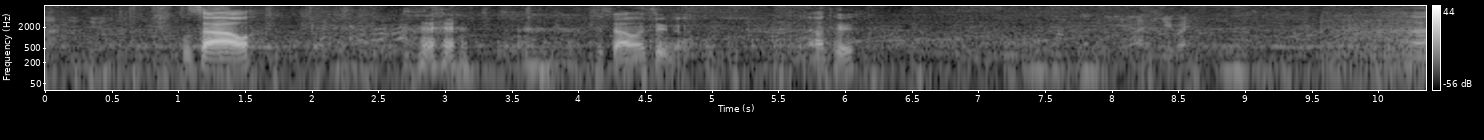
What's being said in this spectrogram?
อะเดี๋ยว ผู้สาว ผู้สาวมาสื่อหนึ่งเอาถือๆอะขี่ไปอ่า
